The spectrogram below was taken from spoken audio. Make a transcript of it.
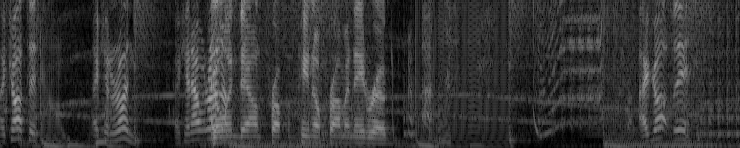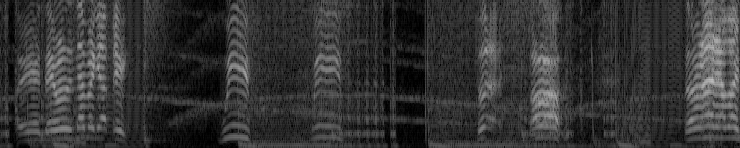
I got this. I can run. I can outrun Going him. down Procopio Promenade Road. I got this. They will never get me. Weave. Weave. Ah. They're right on my.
